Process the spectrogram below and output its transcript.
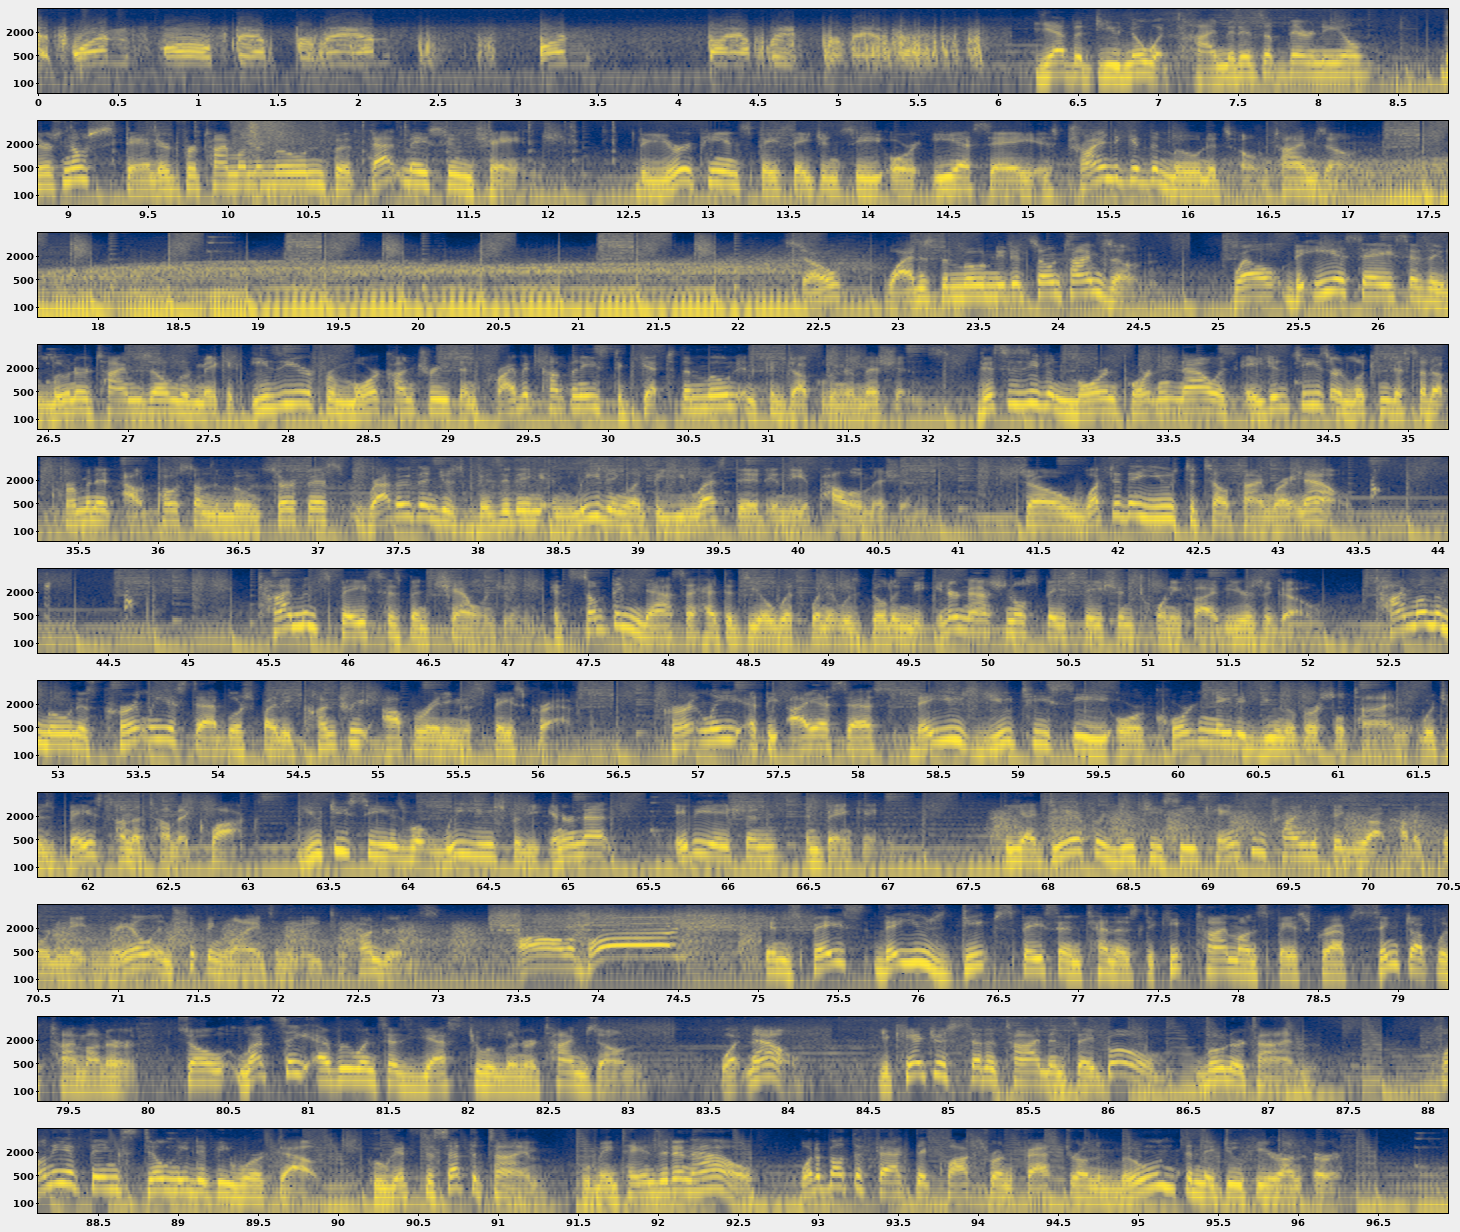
That's one small step for man, one giant leap for mankind. Yeah, but do you know what time it is up there, Neil? There's no standard for time on the moon, but that may soon change. The European Space Agency, or ESA, is trying to give the moon its own time zone. So, why does the moon need its own time zone? Well, the ESA says a lunar time zone would make it easier for more countries and private companies to get to the moon and conduct lunar missions. This is even more important now as agencies are looking to set up permanent outposts on the moon's surface rather than just visiting and leaving like the US did in the Apollo missions. So what do they use to tell time right now? Time and space has been challenging. It's something NASA had to deal with when it was building the International Space Station 25 years ago. Time on the moon is currently established by the country operating the spacecraft. Currently, at the ISS, they use UTC or Coordinated Universal Time, which is based on atomic clocks. UTC is what we use for the internet, aviation, and banking. The idea for UTC came from trying to figure out how to coordinate rail and shipping lines in the 1800s. All aboard! In space, they use deep space antennas to keep time on spacecraft synced up with time on Earth. So let's say everyone says yes to a lunar time zone. What now? You can't just set a time and say, boom, lunar time. Plenty of things still need to be worked out. Who gets to set the time? Who maintains it and how? What about the fact that clocks run faster on the moon than they do here on Earth?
